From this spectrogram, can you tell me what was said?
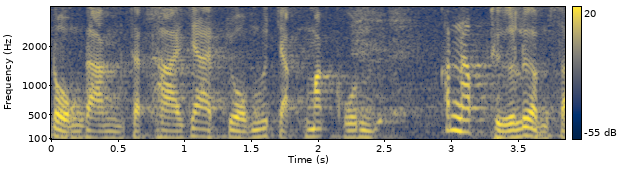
โด่งดังจัตาญาติโยมรู้จักมักคุณ ก็นับถือเลื่อมใส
